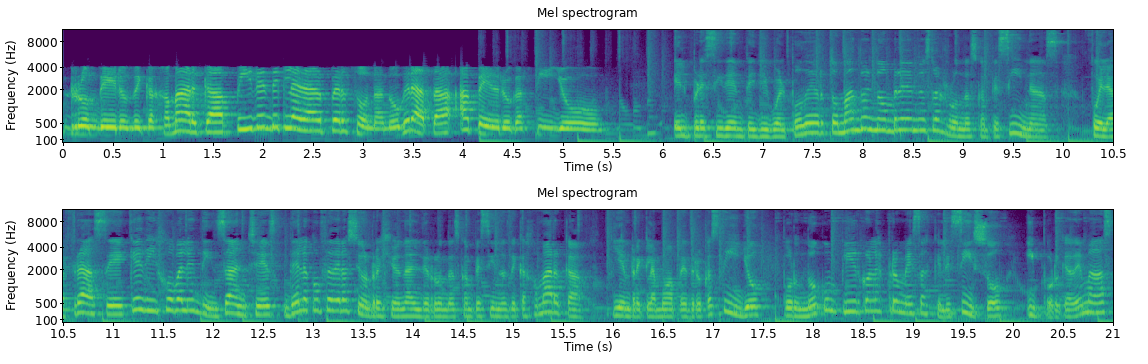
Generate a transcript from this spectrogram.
Ronderos de Cajamarca piden declarar persona no grata a Pedro Castillo. El presidente llegó al poder tomando el nombre de nuestras rondas campesinas. Fue la frase que dijo Valentín Sánchez de la Confederación Regional de Rondas Campesinas de Cajamarca, quien reclamó a Pedro Castillo por no cumplir con las promesas que les hizo y porque además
